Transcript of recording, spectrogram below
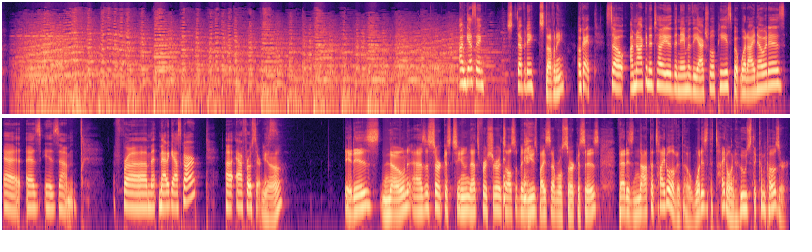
I'm guessing. Stephanie. Stephanie. Okay, so I'm not going to tell you the name of the actual piece, but what I know it is uh, as is um, from Madagascar, uh, Afro Circus. Yeah. It is known as a circus tune, that's for sure. It's also been used by several circuses. That is not the title of it, though. What is the title and who's the composer?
